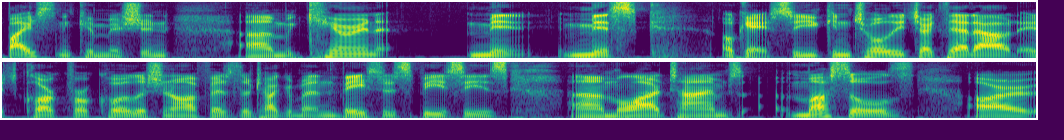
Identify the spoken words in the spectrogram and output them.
Basin Commission, um, Caryn Miske. Okay, so you can totally check that out. It's Clark Fork Coalition office. They're talking about invasive species. Um, a lot of times, mussels are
